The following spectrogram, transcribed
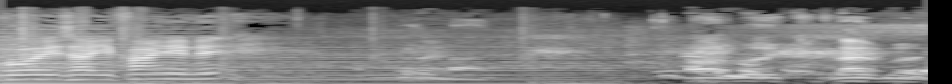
boys. How you finding it? Good man. Hard work, light work.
